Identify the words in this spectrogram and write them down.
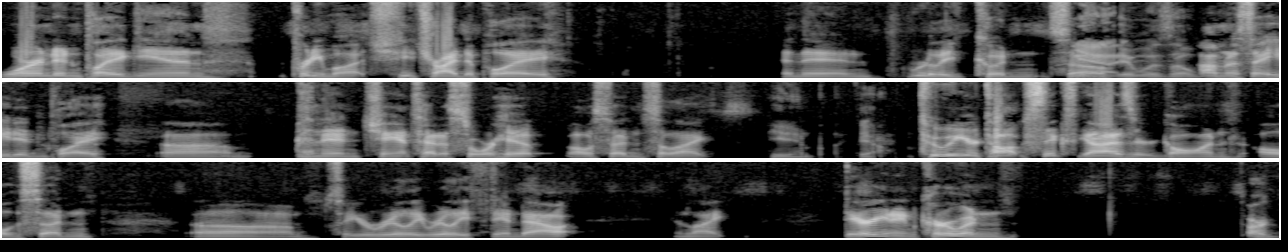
Warren didn't play again. Pretty much, he tried to play, and then really couldn't. So yeah, it was. A... I'm gonna say he didn't play. Um, and then Chance had a sore hip all of a sudden. So like he didn't play. Yeah, two of your top six guys are gone all of a sudden. Um, so you're really really thinned out, and like Darrion and Kerwin are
